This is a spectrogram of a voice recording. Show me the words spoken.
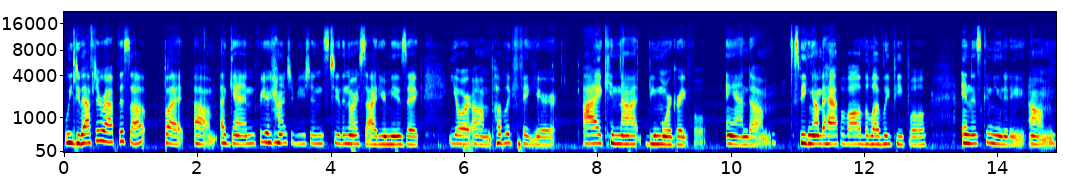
we do have to wrap this up, but um, again, for your contributions to the North Side, your music, your um, public figure, I cannot be more grateful. And um, speaking on behalf of all the lovely people in this community, um,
